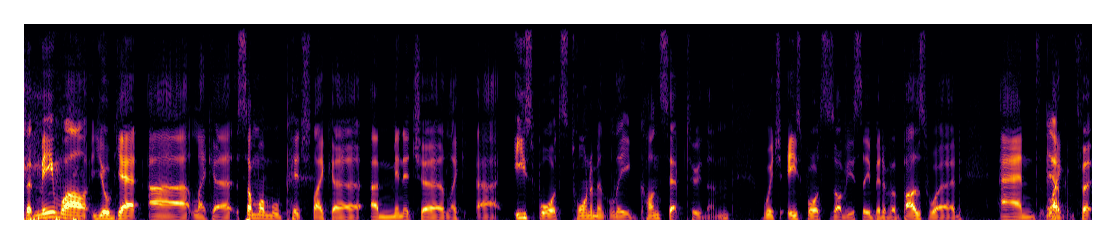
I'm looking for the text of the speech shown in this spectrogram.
but meanwhile you'll get uh like a someone will pitch like a, a miniature like uh esports tournament league concept to them which esports is obviously a bit of a buzzword and Yeah. like for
